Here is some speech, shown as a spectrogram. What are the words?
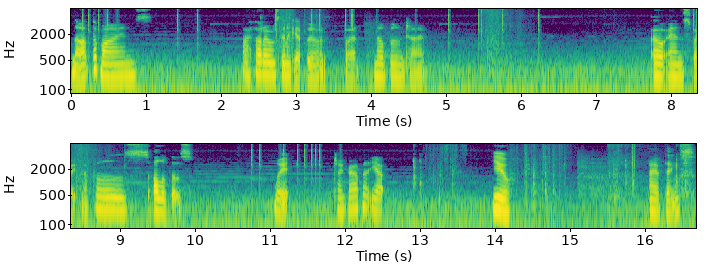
Not the mines. I thought I was gonna get boon, but no boon time. Oh, and spike knuckles. All of those. Wait, did I grab it? Yep. You. I have things.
